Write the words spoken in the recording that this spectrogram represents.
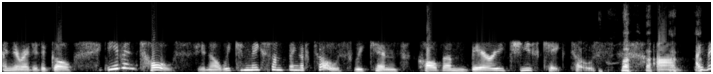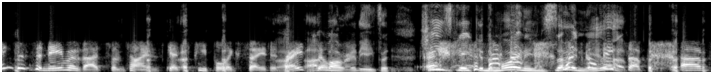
and you're ready to go. Even toast, you know, we can make something of toast. We can call them berry cheesecake toast. Um, I think just the name of that sometimes gets people excited, right? I'm so, already excited. Cheesecake in the morning, sign me up. Some. Um,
